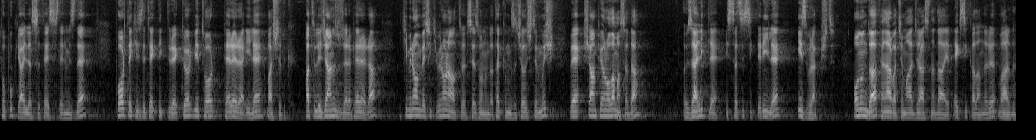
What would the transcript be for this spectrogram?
Topuk Yaylası tesislerimizde Portekizli teknik direktör Vitor Pereira ile başladık. Hatırlayacağınız üzere Pereira 2015-2016 sezonunda takımımızı çalıştırmış ve şampiyon olamasa da özellikle istatistikleriyle iz bırakmıştı. Onun da Fenerbahçe macerasına dair eksik kalanları vardı.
